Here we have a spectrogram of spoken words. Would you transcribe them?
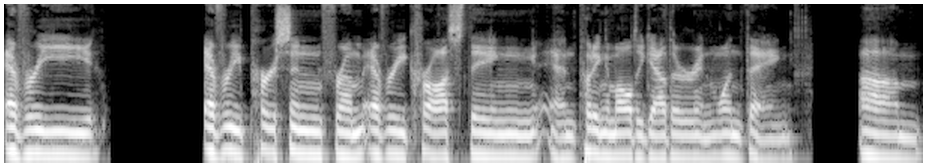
every every person from every cross thing and putting them all together in one thing. Um,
